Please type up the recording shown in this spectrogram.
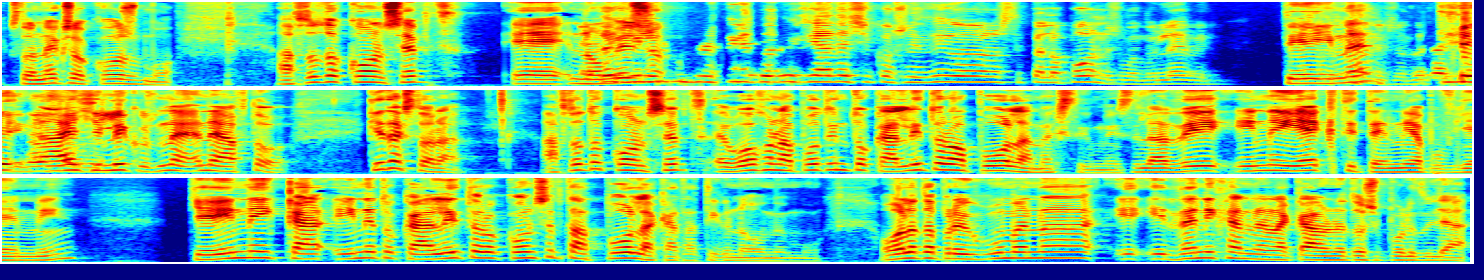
στον έξω κόσμο. Αυτό το κόνσεπτ ε, νομίζω... Έχει το 2022 στην Πελοπόννησο μου δουλεύει. Τι έγινε; Α, έχει λύκους. Ναι, ναι, αυτό. Κοίταξε τώρα. Αυτό το κόνσεπτ, εγώ έχω να πω ότι είναι το καλύτερο από όλα μέχρι στιγμής. Δηλαδή, είναι η έκτη ταινία που βγαίνει και είναι, είναι το καλύτερο κόνσεπτ από όλα, κατά τη γνώμη μου. Όλα τα προηγούμενα ε, ε, δεν είχαν να κάνουν τόσο πολλή δουλειά.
